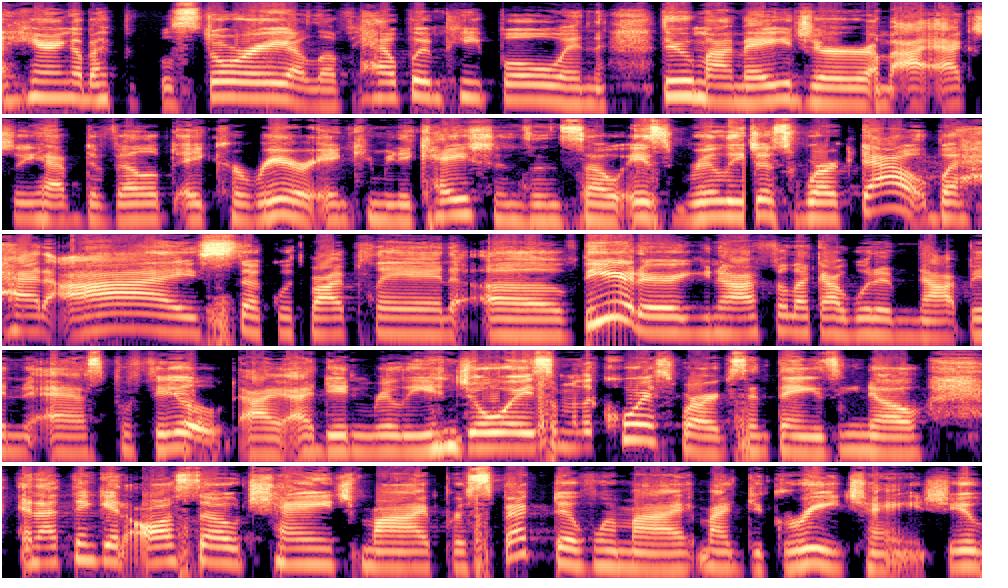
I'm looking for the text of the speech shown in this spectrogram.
hearing about people's story. I love helping people. And through my major, um, I actually have developed a career in communications. And so it's really just worked out. But had I stuck with my plan of theater, you know, I feel like I would have not been as fulfilled. I, I didn't really enjoy some of the courseworks and things, you know, and I think it also changed my perspective when my, my degree changed. It,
